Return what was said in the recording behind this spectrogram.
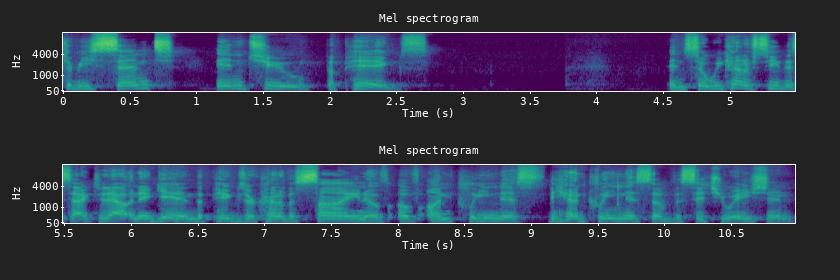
to be sent into the pigs. And so we kind of see this acted out. And again, the pigs are kind of a sign of, of uncleanness, the uncleanness of the situation.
